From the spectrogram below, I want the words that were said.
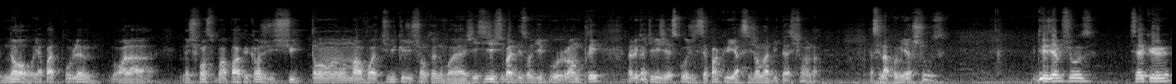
nord, il n'y a pas de problème. Voilà. Mais je pense pour ma part que quand je suis dans ma voiture, que je suis en train de voyager, si je ne suis pas descendu pour rentrer dans le quartier de Gesco, je ne sais pas qu'il y a ces gens d'habitation là. C'est la première chose. Deuxième chose, c'est que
